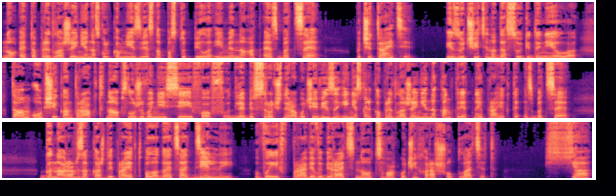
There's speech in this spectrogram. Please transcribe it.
но это предложение, насколько мне известно, поступило именно от СБЦ. Почитайте. Изучите на досуге, Даниэла. Там общий контракт на обслуживание сейфов для бессрочной рабочей визы и несколько предложений на конкретные проекты СБЦ. Гонорар за каждый проект полагается отдельный. Вы вправе выбирать, но Цварк очень хорошо платит. Я...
